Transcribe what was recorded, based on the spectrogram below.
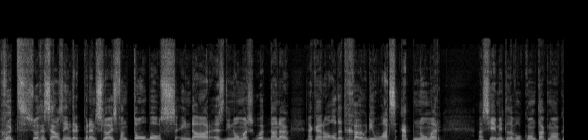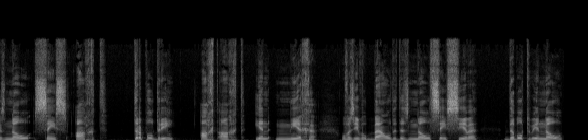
Goed, so gesels Hendrik Prinsloo van Tolbos en daar is die nommers ook dan nou. Ek herhaal dit gou, die WhatsApp nommer as jy met hulle wil kontak maak is 068 333 8819 of as jy wil bel, dit is 067 220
